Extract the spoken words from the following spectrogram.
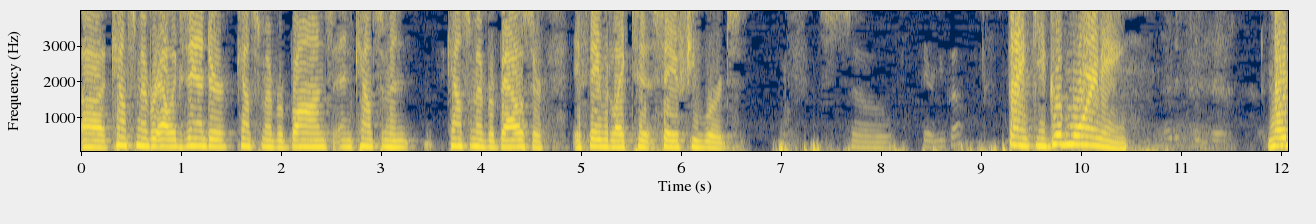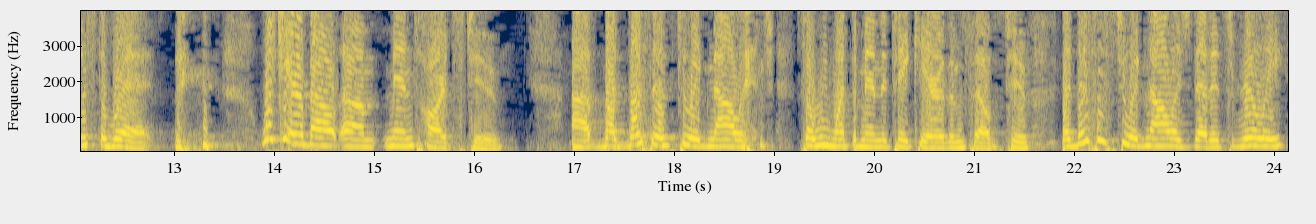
uh, Councilmember Alexander, Councilmember Bonds, and Councilman, Councilmember Bowser, if they would like to say a few words. So, there you go. Thank you. Good morning. Notice the red. we care about um, men's hearts too. Uh, but this is to acknowledge, so we want the men to take care of themselves too. But this is to acknowledge that it's really,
